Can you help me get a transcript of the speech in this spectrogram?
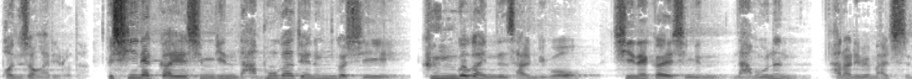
번성하리로다. 그 시냇가에 심긴 나무가 되는 것이 근거가 있는 삶이고 시냇가에 심긴 나무는 하나님의 말씀,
